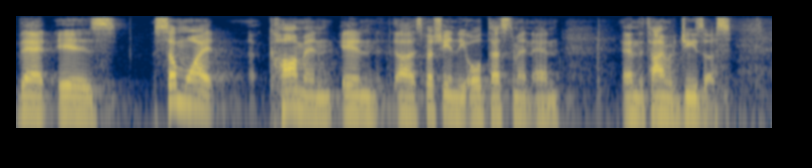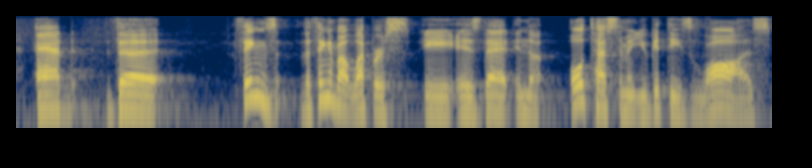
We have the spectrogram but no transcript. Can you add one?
that is somewhat common in, uh, especially in the Old Testament and, and the time of Jesus. And the things, the thing about leprosy is that in the Old Testament, you get these laws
